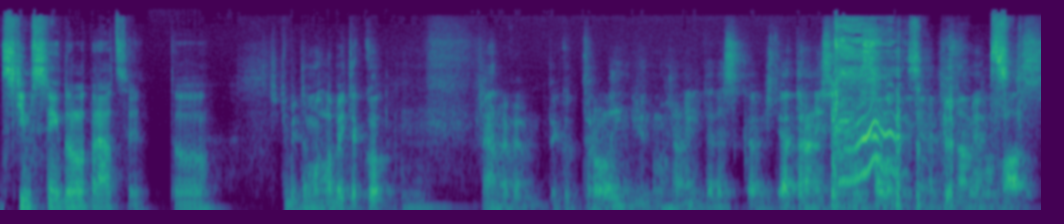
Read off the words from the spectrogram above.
s tím si někdo dal práci. To... Ještě by to mohla být jako, já nevím, jako trolling, že to možná není ta deska, víš, já teda nejsem kusolo, takže nepoznám jeho hlas.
